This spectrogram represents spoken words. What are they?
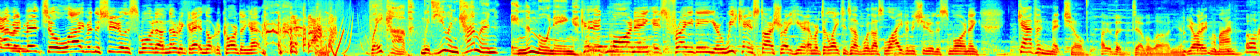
So- so- Gavin Mitchell live in the studio this morning. I'm now regretting not recording it. Wake up with Ewen Cameron in the morning. Good morning. It's Friday. Your weekend starts right here, and we're delighted to have with us live in the studio this morning Gavin Mitchell. How the devil are you? You all right, my man? Oh,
